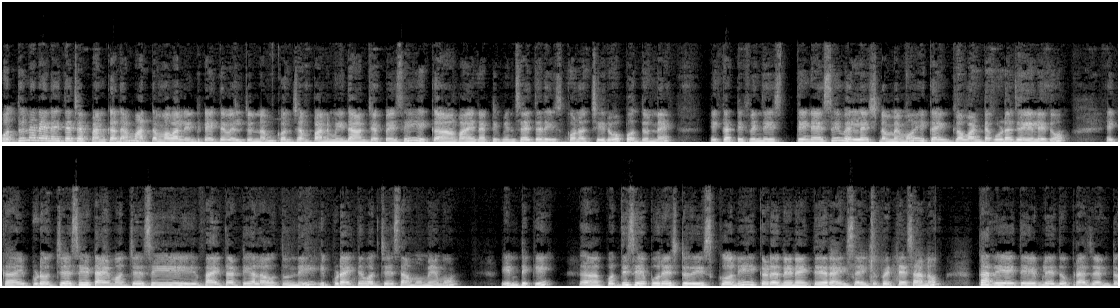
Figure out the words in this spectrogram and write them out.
పొద్దున్న నేనైతే చెప్పాను కదా మా అత్తమ్మ వాళ్ళ ఇంటికి అయితే వెళ్తున్నాం. కొంచెం పని మీద అని చెప్పేసి ఇక మా ఆయన టిఫిన్స్ అయితే తీసుకొని వచ్చిర్రు పొద్దున్నే. ఇక టిఫిన్ తీసి తినేసి వెళ్ళేసినాం మేము ఇక ఇంట్లో వంట కూడా చేయలేదు. ఇక ఇప్పుడు వచ్చేసి టైం వచ్చేసి ఫైవ్ థర్టీ అలా అవుతుంది. ఇప్పుడైతే వచ్చేసాము మేము ఇంటికి. కొద్దిసేపు రెస్ట్ తీసుకొని ఇక్కడ నేనైతే రైస్ అయితే పెట్టేశాను. కర్రీ అయితే ఏం లేదు ప్రజెంట్.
